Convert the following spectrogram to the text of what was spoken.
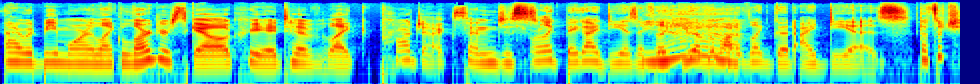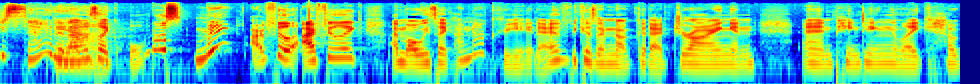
I would be more like larger scale creative like projects and just or like big ideas. I feel like you have a lot of like good ideas. that's what she said. And I was like, oh, that's me. I feel I feel like I'm always like I'm not creative because I'm not good at drawing and and painting like how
